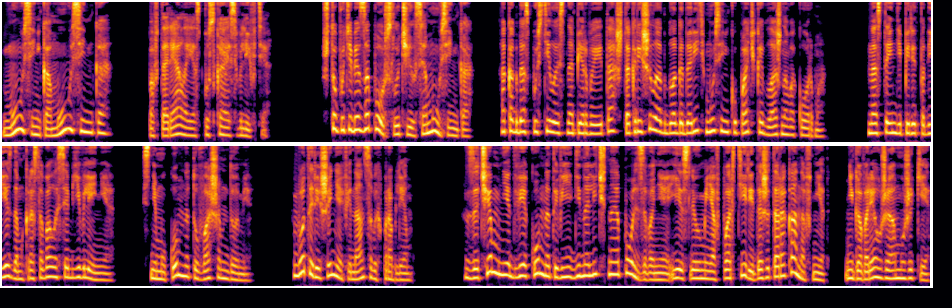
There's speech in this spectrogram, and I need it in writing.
«Мусенька, Мусенька», — повторяла я, спускаясь в лифте. «Чтоб у тебя запор случился, Мусенька», а когда спустилась на первый этаж, так решила отблагодарить Мусеньку пачкой влажного корма. На стенде перед подъездом красовалось объявление «Сниму комнату в вашем доме». Вот и решение финансовых проблем. Зачем мне две комнаты в единоличное пользование, если у меня в квартире даже тараканов нет, не говоря уже о мужике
